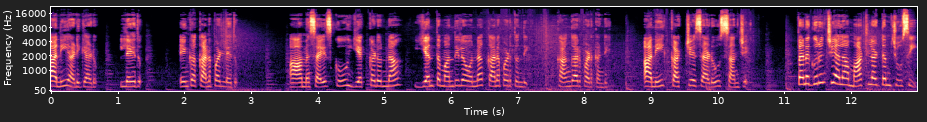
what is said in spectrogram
అని అడిగాడు. లేదు ఇంకా కనపడలేదు. ఆమె సైజ్కు ఎక్కడున్నా ఎంతమందిలో ఉన్నా కనపడుతుంది. కంగారు పడకండి. అని కట్ చేశాడు సంజయ్. తన గురించి అలా మాట్లాడటం చూసి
